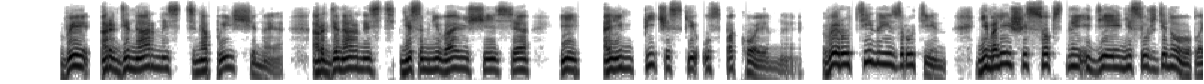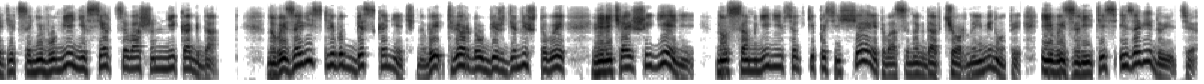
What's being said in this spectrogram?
Вы — ординарность напыщенная, ординарность несомневающаяся и олимпически успокоенная. Вы рутина из рутин. Ни малейшей собственной идеи не суждено воплотиться ни в уме, ни в сердце вашем никогда. Но вы завистливы бесконечно, вы твердо убеждены, что вы величайший гений, но сомнение все-таки посещает вас иногда в черные минуты, и вы злитесь и завидуете.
